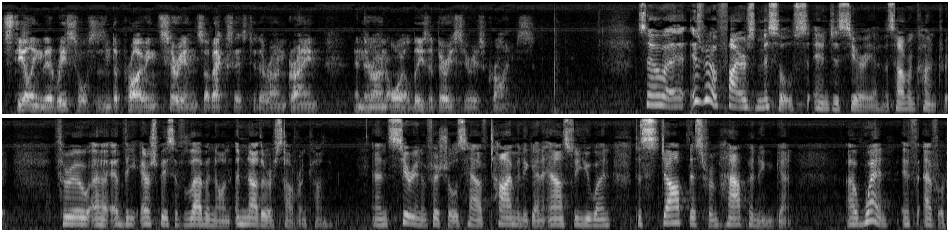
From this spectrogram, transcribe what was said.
stealing their resources and depriving Syrians of access to their own grain and their own oil. These are very serious crimes. So uh, Israel fires missiles into Syria, a sovereign country, through uh, the airspace of Lebanon, another sovereign country and Syrian officials have time and again asked the UN to stop this from happening again. Uh, when, if ever,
